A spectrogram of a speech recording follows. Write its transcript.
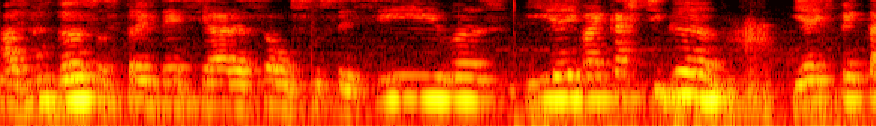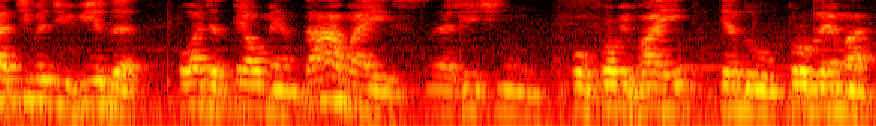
as mudanças previdenciárias são sucessivas, e aí vai castigando. E a expectativa de vida pode até aumentar, mas a gente, conforme vai tendo problema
